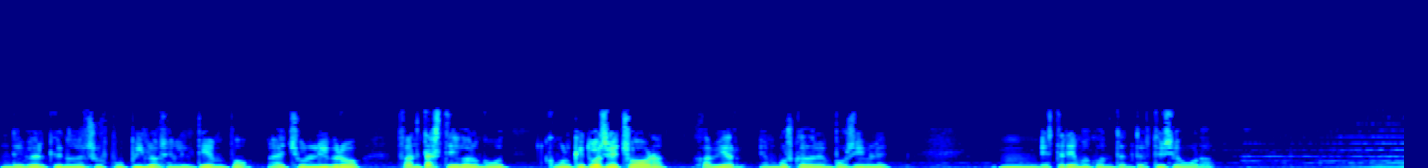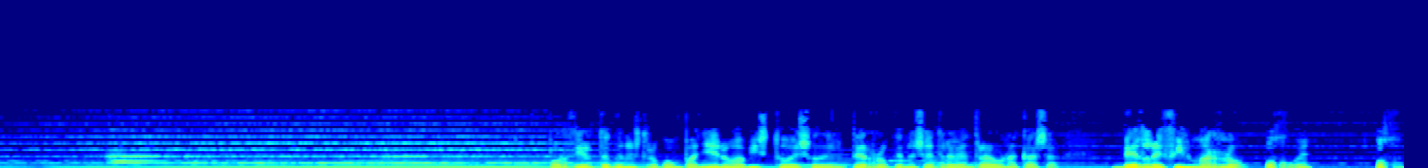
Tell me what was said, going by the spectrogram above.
de ver que uno de sus pupilos en el tiempo ha hecho un libro fantástico como, el que tú has hecho ahora, Javier, En busca de lo imposible. Mm, estaría muy contento, estoy seguro. Por cierto que nuestro compañero ha visto eso del perro que no se atreve a entrar a una casa. Verlo y filmarlo, ojo, ¿eh? Ojo.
